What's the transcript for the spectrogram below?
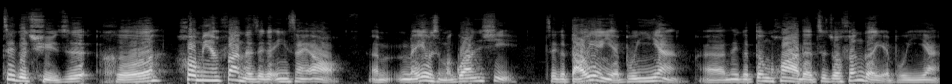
这个曲子和后面放的这个 Inside Out，嗯，没有什么关系，这个导演也不一样，呃，那个动画的制作风格也不一样，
